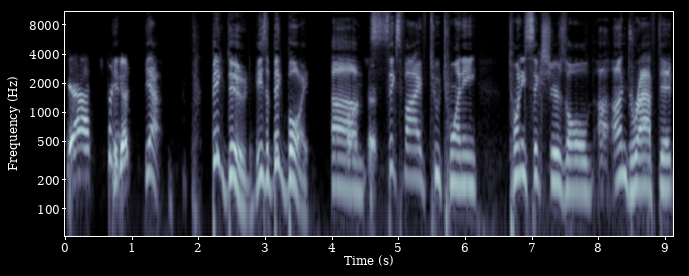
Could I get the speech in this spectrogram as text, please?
Yeah, it's pretty yeah, good. Yeah, big dude. He's a big boy. Um, Oh, 6'5", 220, 26 years old, uh, undrafted.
